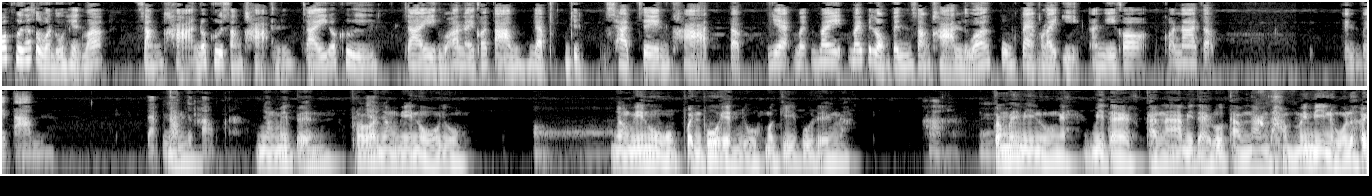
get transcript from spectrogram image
ก็คือถ้าสมมติว่าหนูเห็นว่าสังขารก็คือสังขารใจก็คือใจหรือว่าอะไรก็ตามแบบชัดเจนขาดแบบ แยกไม่ไม่ไม่ไปหลงเป็นสังขารหรือว่าปรุงแต่งอะไรอีก อันนี้ก็ก็น่าจะเป็นไปตาม แบบนั้นหรือเปล่าคะยังไม่เป็น เพราะว่ายังมีหนูอยู่อ๋อยังมีหนูเป็นผู้เห็นอยู่เมื่อกี้พูดเองนะค่ะอืมต้องไม่มีหนูไง มีแต่ขันธ์ห้ามีแต่รูปธรรมนามธรรมไม่มีหนูเลย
